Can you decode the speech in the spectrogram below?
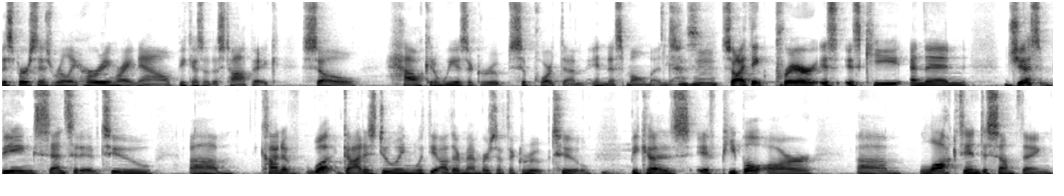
this person is really hurting right now because of this topic. So how can we as a group support them in this moment? Yes. So I think prayer is is key, and then just being sensitive to um, kind of what God is doing with the other members of the group too, because if people are um, locked into something.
